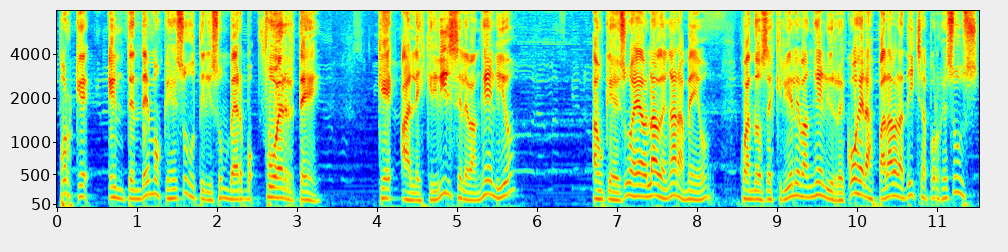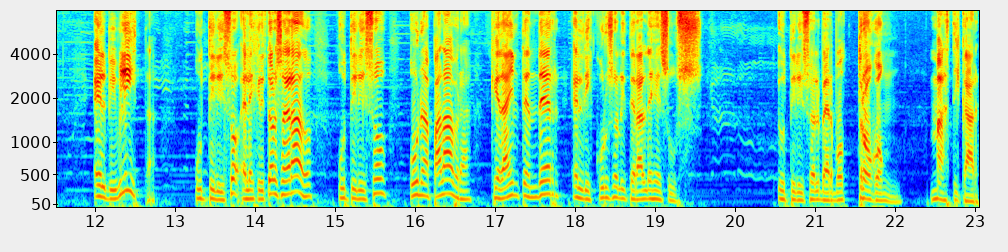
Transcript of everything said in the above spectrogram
Porque entendemos que Jesús utilizó un verbo fuerte, que al escribirse el Evangelio, aunque Jesús haya hablado en arameo, cuando se escribió el Evangelio y recoge las palabras dichas por Jesús, el biblista utilizó, el escritor sagrado utilizó una palabra que da a entender el discurso literal de Jesús. Utilizó el verbo trogón, masticar.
